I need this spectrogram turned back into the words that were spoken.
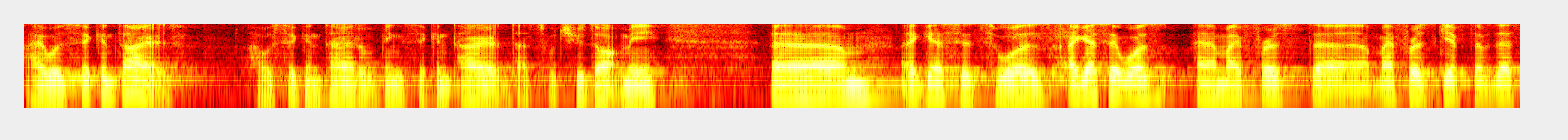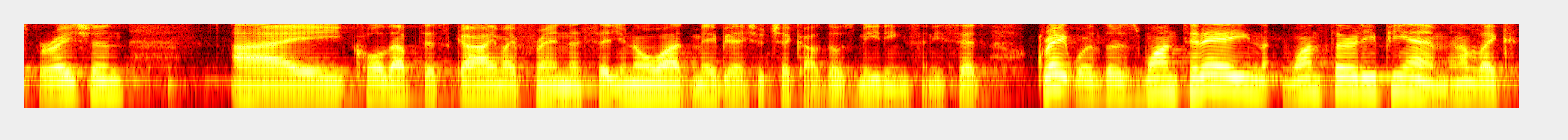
I was sick and tired. I was sick and tired of being sick and tired. That's what you taught me. Um, I guess it was. I guess it was uh, my first uh, my first gift of desperation. I called up this guy, my friend. And I said, "You know what? Maybe I should check out those meetings." And he said, "Great. Well, there's one today, 1:30 p.m." And I was like,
